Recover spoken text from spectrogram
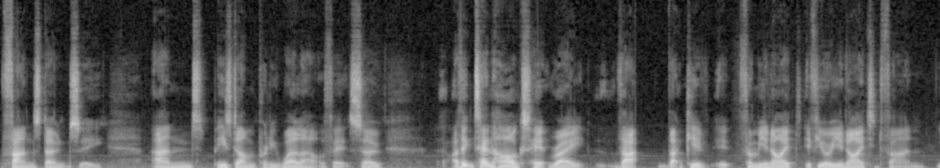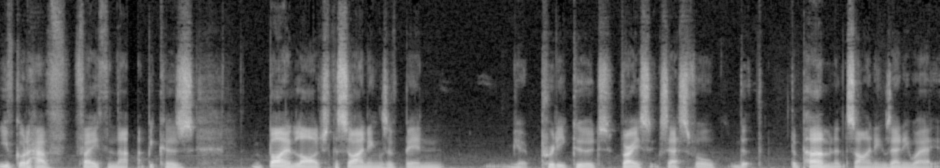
fans don't see, and he's done pretty well out of it. So, I think Ten Hag's hit rate that that give it from United. If you're a United fan, you've got to have faith in that because, by and large, the signings have been, you know, pretty good, very successful. The the permanent signings anyway.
